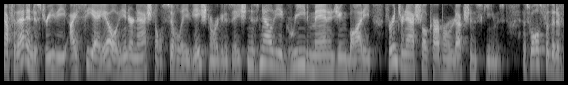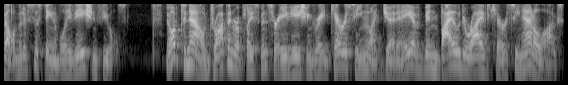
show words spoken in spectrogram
Now, for that industry, the ICAO, the International Civil Aviation Organization, is now the agreed managing body for international carbon reduction schemes, as well as for the development of sustainable aviation fuels. Now, up to now, drop in replacements for aviation grade kerosene like Jet A have been bio derived kerosene analogs,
